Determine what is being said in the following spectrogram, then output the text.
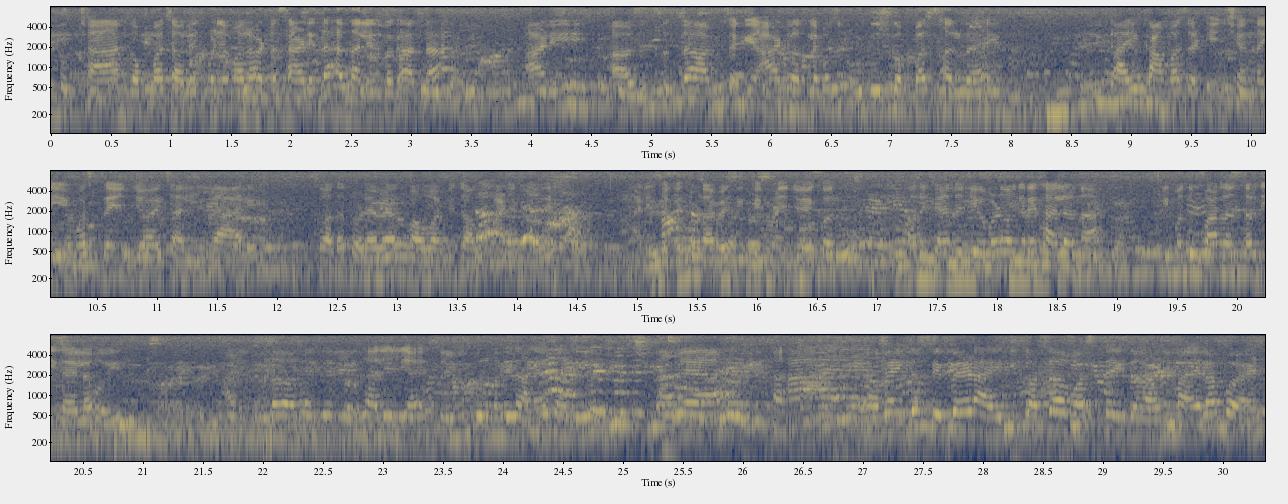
खूप छान गप्पा चालू आहेत. म्हणजे मला वाटतं साडेदहा झालेत बघा आता. आणि अजूनसुद्धा आम्ही सगळे आठ वाजल्यापासून उठून गप्पाच चालू आहेत. काही कामाचं टेन्शन नाही आहे मस्त एन्जॉय चाललेला आहे. सो आता थोड्या वेळात पाहू आम्ही जाऊ खाण्यामध्ये. आणि सगळे थोडा वेळ तिथे पण एन्जॉय करू. मग त्याच्यानंतर जेवण वगैरे झालं ना की मग दुपारनंतर निघायला होईल. आणि मुलं वगैरे रेडी झालेली आहेत स्विमिंग पूलमध्ये जाण्यासाठी. नव्या एकदम प्रिपेअर्ड आहे की कसं मस्त एकदम आणि मायरा पण.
